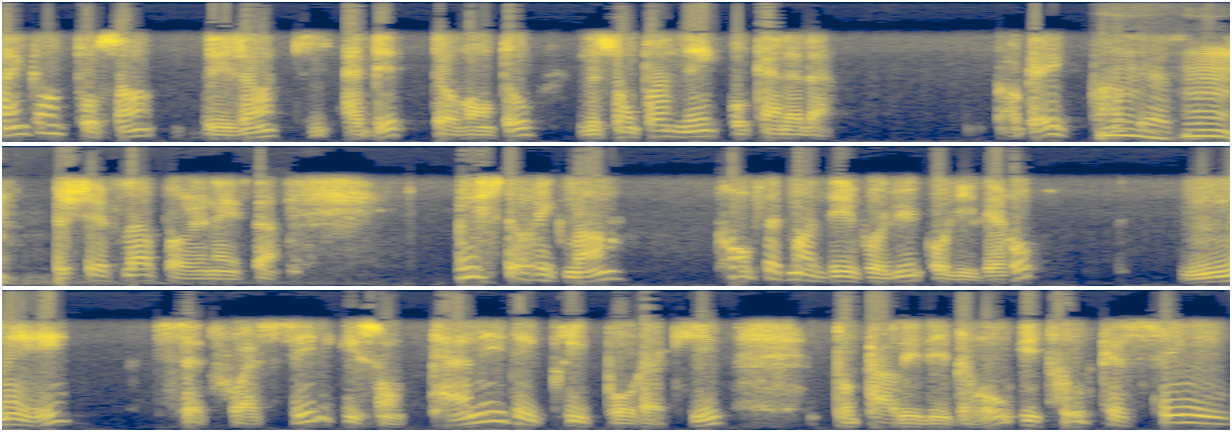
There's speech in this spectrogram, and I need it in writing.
50% des gens qui habitent Toronto ne sont pas nés au Canada. OK? Pensez à Mhm. ce chiffre-là pour un instant. Historiquement, complètement dévolu aux libéraux, mais cette fois-ci, ils sont tannés des prix pour acquis pour par les libéraux. Ils trouvent que Singh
